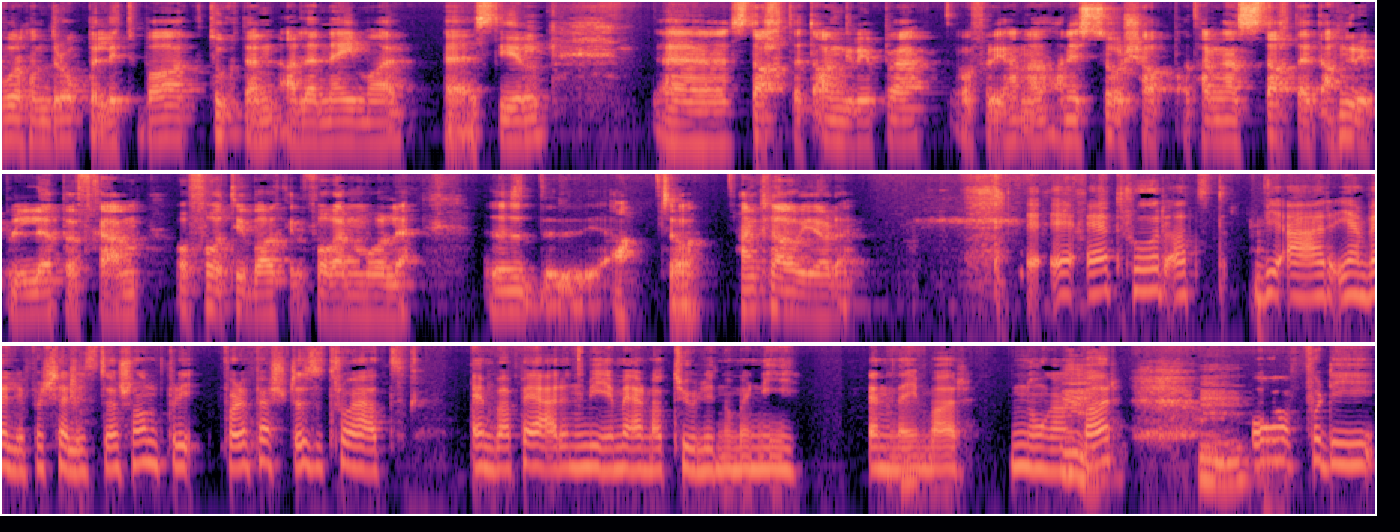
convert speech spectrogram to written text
hvor han dropper litt bak, tok den eller Neymar stilen. Starte startet angrep, og fordi han, han, er så kjapp at han kan starte et angrep, løpe frem og få tilbake foran målet. Ja, så han klarer å gjøre det. Jeg, jeg, tror at vi er i en veldig forskjellig situasjon. Fordi for det første så tror jeg at Mbappé er en mye mer naturlig nummer ni enn Neymar noen gang var. Mm. Mm. Og fordi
